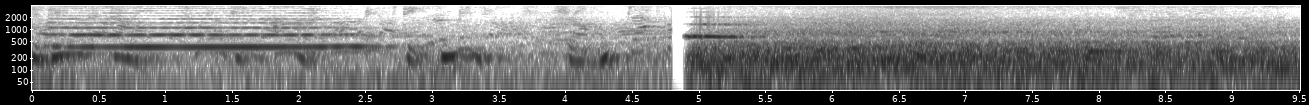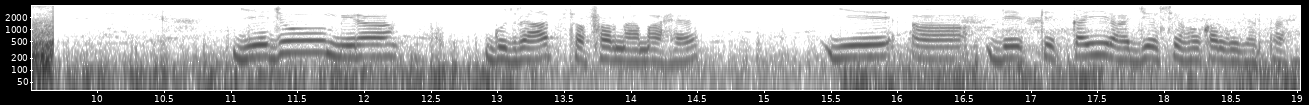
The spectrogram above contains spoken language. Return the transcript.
Depart at its scheduled time 50 minutes from platform ये जो मेरा गुजरात सफ़रनामा है ये आ, देश के कई राज्यों से होकर गुजरता है।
